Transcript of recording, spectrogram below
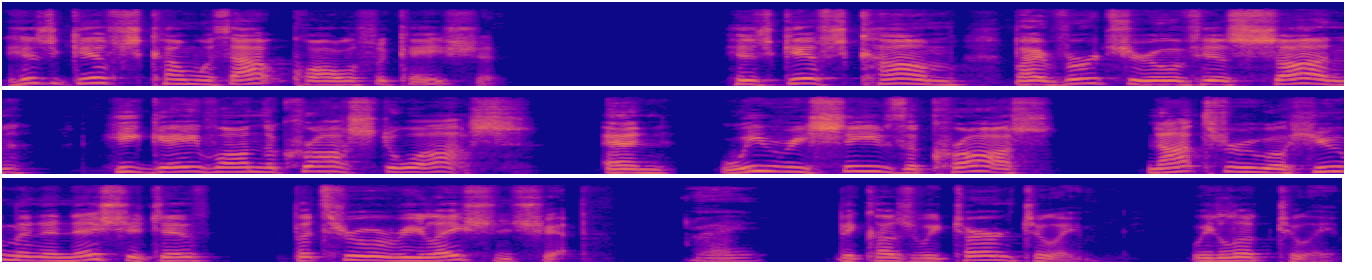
His gifts come without qualification. His gifts come by virtue of His Son He gave on the cross to us. And we receive the cross not through a human initiative, but through a relationship. Right. Because we turn to Him, we look to Him.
